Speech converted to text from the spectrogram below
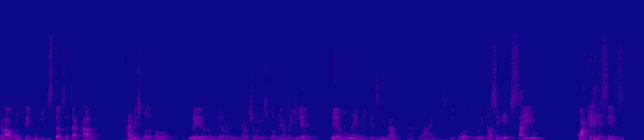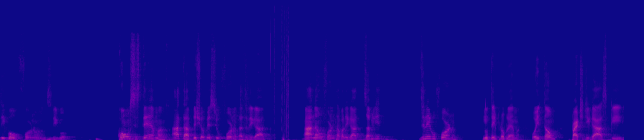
sei lá, algum tempo de distância da casa. Aí minha esposa falou: Lê, eu não, eu não. Ela chama minha, esposa, minha mãe de Lê, né? Lê, eu não lembro de ter desligado. Ela falou: Ai, desligou, desligou. Então, assim, a gente saiu com aquele receio: desligou o forno ou não desligou? Com o sistema, ah tá, deixa eu ver se o forno tá desligado. Ah, não, o forno tava ligado. Desabilita. Desliga o forno. Não tem problema. Ou então, parte de gás, que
